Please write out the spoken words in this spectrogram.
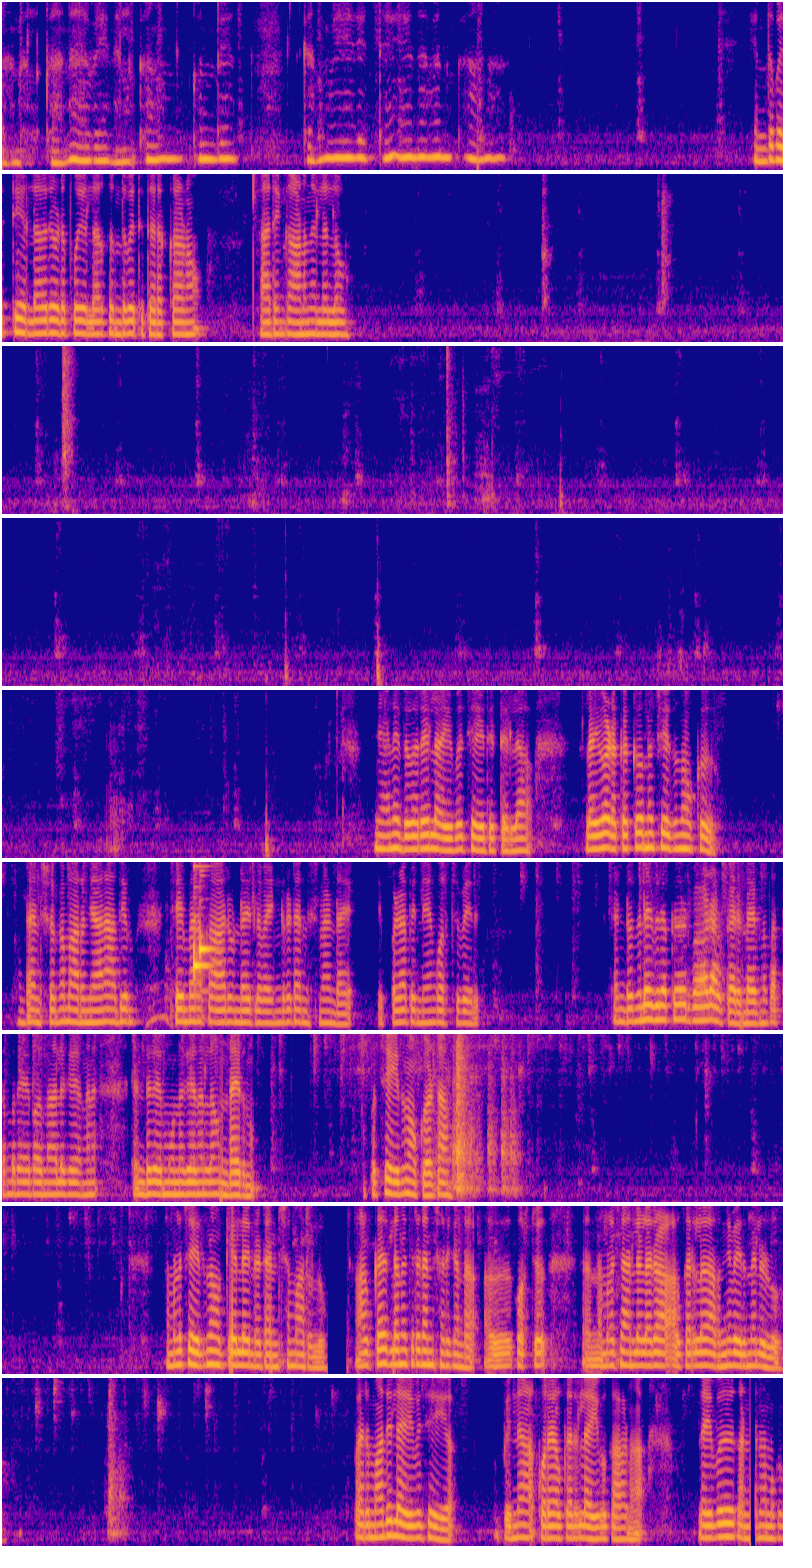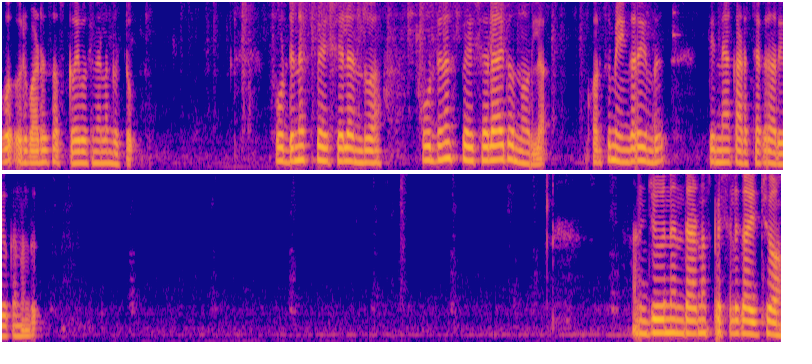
കടൽ കനവിനിൽ കൊണ്ട് കൺവീഴിത്തേനവൻ കാണാൻ. എന്ത് പറ്റി? എല്ലാവരും ഇവിടെ പോയി? എല്ലാവർക്കും എന്ത് പറ്റി? തിരക്കാണോ? ആരെയും കാണുന്നില്ലല്ലോ. ഞാൻ ഇതുവരെ ലൈവ് ചെയ്തിട്ടില്ല. ലൈവ് ഇടയ്ക്കൊക്കെ ഒന്ന് ചെയ്ത് നോക്ക്. ടെൻഷനൊക്കെ മാറും. ഞാൻ ആദ്യം ചെയ്യുമ്പോൾ എനിക്ക് ആരും ഉണ്ടായിട്ടില്ല. ഭയങ്കര ടെൻഷനാണ് ഉണ്ടായത് ഇപ്പോഴാണ് പിന്നെയും കുറച്ച് പേര്. രണ്ടുമൂന്ന് ലൈവിലൊക്കെ ഒരുപാട് ആൾക്കാരുണ്ടായിരുന്നു. പത്തൊമ്പത് പതിനാല് കെ അങ്ങനെ രണ്ട് കെ മൂന്ന് കെ എന്നെല്ലാം ഉണ്ടായിരുന്നു. അപ്പോൾ ചെയ്ത് നോക്കുക കേട്ടോ. നമ്മൾ ചെയ്ത് നോക്കിയാലേ അതിന്റെ ടെൻഷൻ മാറുള്ളൂ. ആൾക്കാരില്ലെന്ന് വെച്ചിട്ട് ടെൻഷൻ അടിക്കണ്ട. അത് കുറച്ച് നമ്മളെ ചാനലിലുള്ള ആൾക്കാരെല്ലാം അറിഞ്ഞു വരുന്നല്ലേ ഉള്ളൂ. പരമാവധി ലൈവ് ചെയ്യുക. പിന്നെ കുറേ ആൾക്കാർ ലൈവ് കാണുക. ലൈവ് കണ്ടാൽ നമുക്ക് ഒരുപാട് സബ്സ്ക്രൈബേഴ്സിനെല്ലാം കിട്ടും. ഫുഡിന് സ്പെഷ്യൽ എന്തുവാ? ഫുഡിന് സ്പെഷ്യലായിട്ടൊന്നുമില്ല കുറച്ച് മീൻകറി ഉണ്ട് പിന്നെ കടച്ചക്ക കറി വെക്കുന്നുണ്ട്. അഞ്ജുവിന് എന്താണ് സ്പെഷ്യൽ കഴിച്ചോ?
